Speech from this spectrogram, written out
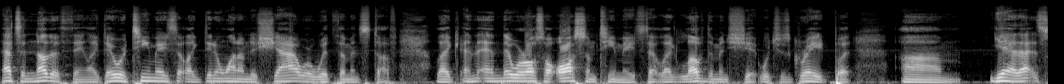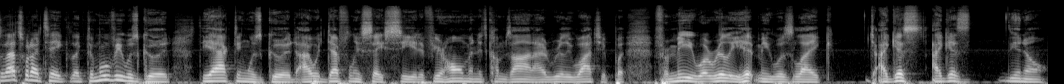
That's another thing. Like there were teammates that like didn't want him to shower with them and stuff. Like and and there were also awesome teammates that like loved him and shit which is great. But um yeah, that so that's what I take. Like the movie was good, the acting was good. I would definitely say see it if you're home and it comes on. I'd really watch it. But for me, what really hit me was like, I guess, I guess you know,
